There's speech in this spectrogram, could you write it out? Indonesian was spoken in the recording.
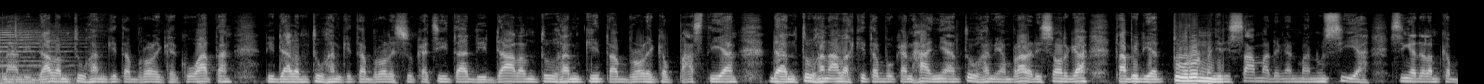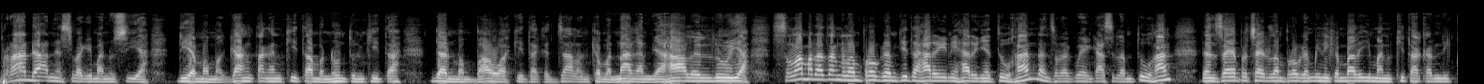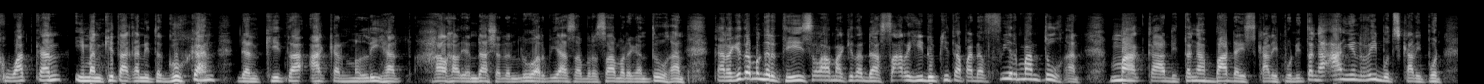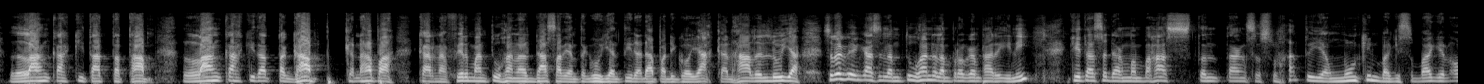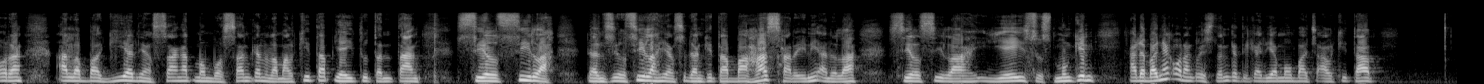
Nah, di dalam Tuhan kita beroleh kekuatan, di dalam Tuhan kita beroleh sukacita, di dalam Tuhan kita beroleh kepastian, dan Tuhan Allah kita bukan hanya Tuhan yang berada di sorga, tapi Dia turun menjadi sama dengan manusia, sehingga dalam keberadaannya sebagai manusia, Dia memegang tangan kita, menuntun kita, dan membawa kita ke jalan kemenangannya. Haleluya! Selamat datang dalam program kita hari ini, harinya Tuhan, dan saudaraku yang kasih dalam Tuhan, dan saya percaya dalam program ini kembali iman kita akan dikuatkan, iman kita akan diteguhkan dan kita akan melihat hal-hal yang dahsyat dan luar biasa bersama dengan Tuhan. Karena kita mengerti selama kita dasari hidup kita pada firman Tuhan, maka di tengah badai sekalipun, di tengah angin ribut sekalipun, langkah kita tetap, langkah kita tegap. Kenapa? Karena firman Tuhan adalah dasar yang teguh yang tidak dapat digoyahkan. Haleluya. Saudara yang kasih dalam Tuhan dalam program hari ini, kita sedang membahas tentang sesuatu yang mungkin bagi sebagian orang adalah bagian yang yang sangat membosankan dalam Alkitab yaitu tentang silsilah dan silsilah yang sedang kita bahas hari ini adalah silsilah Yesus. Mungkin ada banyak orang Kristen ketika dia mau baca Alkitab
